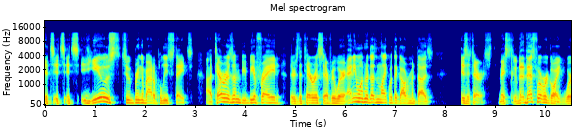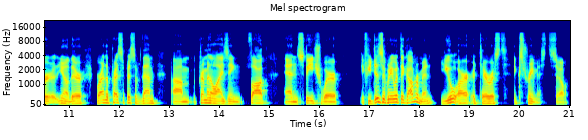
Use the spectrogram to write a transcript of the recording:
it's it's it's used to bring about a police state. Uh, terrorism be, be afraid. There's the terrorists everywhere. Anyone who doesn't like what the government does is a terrorist basically. That's where we're going. We're you know they're we're on the precipice of them um, criminalizing thought and speech where if you disagree with the government, you are a terrorist extremist. So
